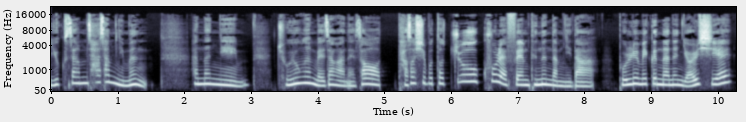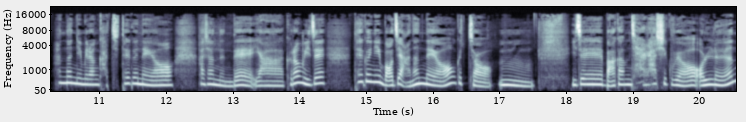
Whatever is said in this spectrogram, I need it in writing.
6343님은 한나님, 조용한 매장 안에서 5시부터 쭉 쿨 FM 듣는답니다. 볼륨이 끝나는 10시에 한나님이랑 같이 퇴근해요. 하셨는데, 야, 그럼 이제 퇴근이 머지 않았네요. 그쵸? 음, 이제 마감 잘 하시고요. 얼른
